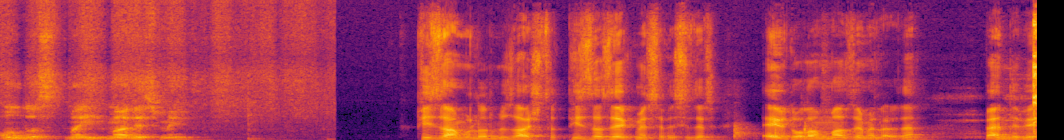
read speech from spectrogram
onu da ısıtmayı ihmal etmeyin. Pizza hamurlarımızı açtık. Pizza zevk meselesidir. Evde olan malzemelerden ben de bir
